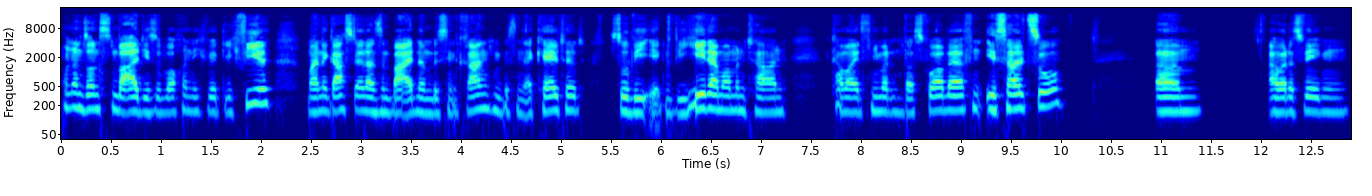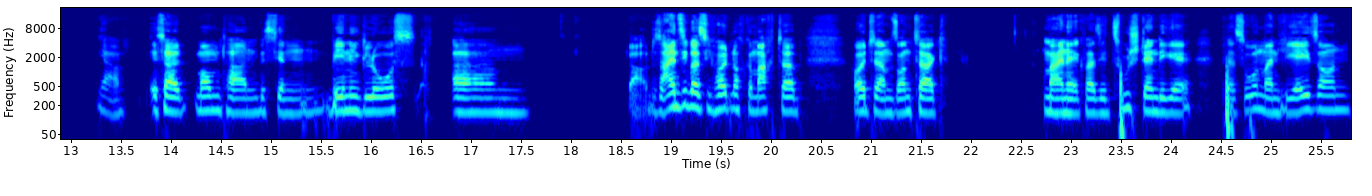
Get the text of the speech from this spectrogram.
Und ansonsten war halt diese Woche nicht wirklich viel. Meine Gasteltern sind beide ein bisschen krank, ein bisschen erkältet, so wie irgendwie jeder momentan. Kann man jetzt niemandem was vorwerfen, ist halt so. Ähm, aber deswegen, ja, ist halt momentan ein bisschen wenig los. Ähm, ja, das Einzige, was ich heute noch gemacht habe, heute am Sonntag, meine quasi zuständige Person, mein Liaison,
